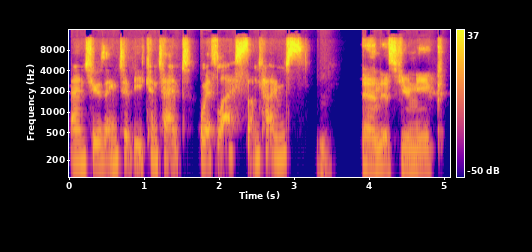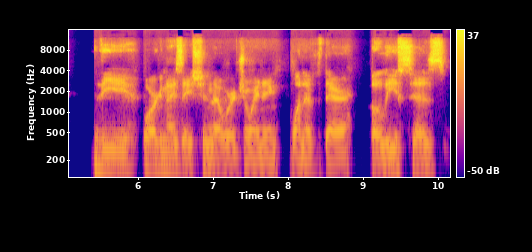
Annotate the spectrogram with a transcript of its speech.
and choosing to be content with less sometimes. And it's unique. The organization that we're joining, one of their beliefs is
